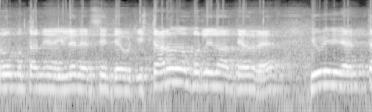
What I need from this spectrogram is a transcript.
ರೂಮ್ ತಂದು ಇಲ್ಲೇ ನಡೆಸಿದ್ದೆ ಬಿಟ್ಟು ಇಷ್ಟಾರು ಬರಲಿಲ್ಲ ಅಂತ ಹೇಳಿದ್ರೆ ಇವ್ರಿಗೆ ಎಂಥ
